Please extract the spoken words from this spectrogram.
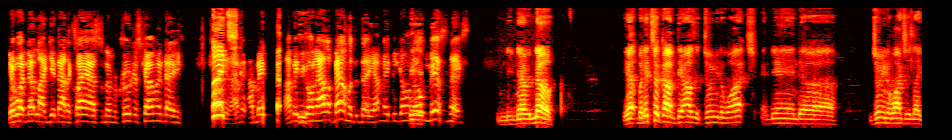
it wasn't nothing like getting out of class and the recruiters coming. Hey, What? I may, I may I may be going to Alabama today. I may be going to Yeah. Ole Miss next. You never know. Yeah, but it took off there. I was a junior to watch, and then uh, junior to watch is like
